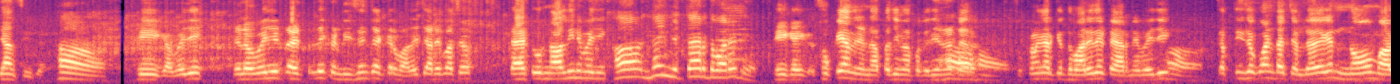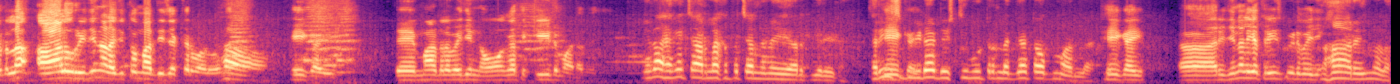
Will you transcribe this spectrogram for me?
ਏਜੰਸੀ ਦਾ ਹਾਂ। ਠੀਕ ਆ ਬਾਈ ਜੀ। ਚਲੋ ਬਾਈ ਜੀ ਟਰੈਕਟਰ ਦੀ ਕੰਡੀਸ਼ਨ ਚੈੱਕ ਕਰਵਾ ਦੇ ਚਾਰੇ ਪਾਸੇ ਟਾਇਰ ਟੂਰ ਨਾਲ ਦੀ ਨੇ ਬਾਈ ਜੀ? ਹਾਂ ਨਹੀਂ ਨਹੀਂ ਟਾਇਰ ਦੁਬਾਰੇ ਦੇ। ਠੀਕ ਹੈ ਸੁੱਕੇ ਜਾਂਦੇ ਨੇ ਆਪਾਂ ਜਿਵੇਂ ਆਪਾਂ ਕਹਦੇ ਨਾ ਟਾਇਰ ਸੁੱਕਣ ਕਰਕੇ ਦੁਬਾਰੇ ਦੇ ਟਾਇਰ ਨੇ ਬਾਈ ਜੀ। ਹਾਂ। 3100 ਘੰਟਾ ਚੱਲਿਆ ਹੋਏਗਾ 9 ਮਾਡਲ ਆ ਆਲ ਓਰੀਜਨਲ ਆ ਜਿੱਥੋਂ ਮਰਜ਼ੀ ਚੈੱਕ ਕਰਵਾ ਲਓ। ਹਾਂ। ਠੀਕ ਆ ਜੀ। ਤੇ ਮਾਡਲ ਬਾਈ ਜੀ 9 ਹੈਗਾ ਤੇ ਕੀ ਡਿਮਾਂਡ ਹੈ ਇਹਦਾ ਹੈਗਾ 495000 ਰੁਪਏ ਰੇਟ। 3 ਠੀਕ ਹੈ। ਸਪੀਡ ਹੈ ਡਿਸਟ੍ਰੀਬਿਊਟਰ ਲੱਗਿਆ ਟੌਪ ਮਾਡਲ ਹੈ ਠੀਕ ਹੈ ਜੀ। ਓਰੀਜਨਲ ਜਾਂ 3 ਸਪੀਡ ਬਾਈ ਜੀ? ਹਾਂ ਰੀਜਨਲ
